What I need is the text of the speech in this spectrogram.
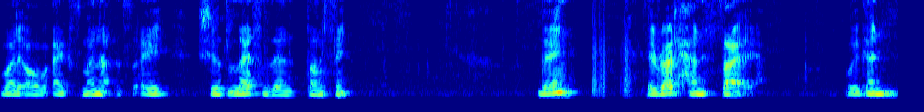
value of x minus a should less than something. Then the right hand side, we can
